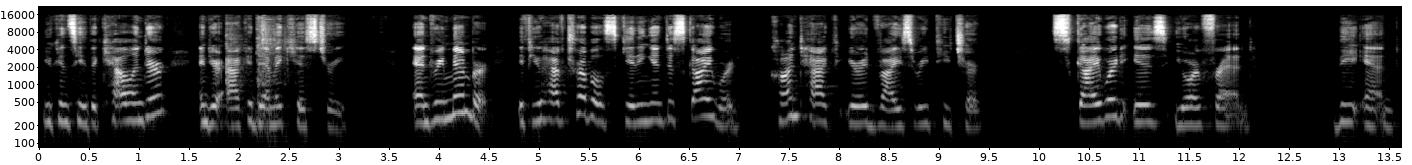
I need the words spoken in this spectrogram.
You can see the calendar and your academic history. And remember, if you have troubles getting into Skyward, contact your advisory teacher. Skyward is your friend. The end.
